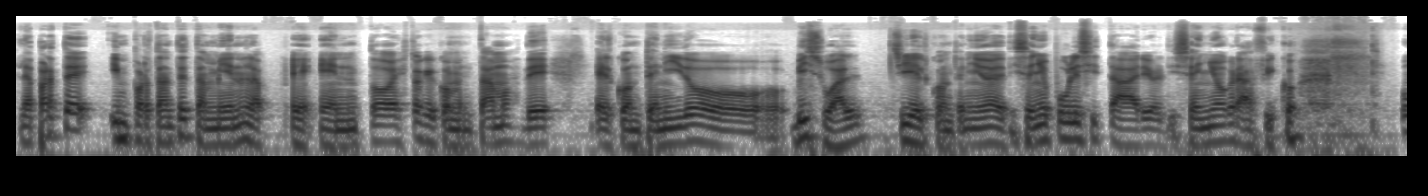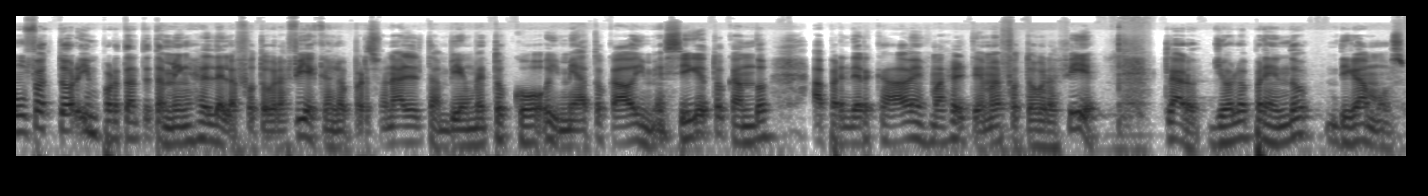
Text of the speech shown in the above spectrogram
La parte importante también en, eh, todo esto que comentamos de el contenido visual, ¿sí? el contenido de diseño publicitario, el diseño gráfico, un factor importante también es el de la fotografía, que en lo personal también me tocó y me ha tocado y me sigue tocando aprender cada vez más el tema de fotografía. Claro, yo lo aprendo, digamos,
